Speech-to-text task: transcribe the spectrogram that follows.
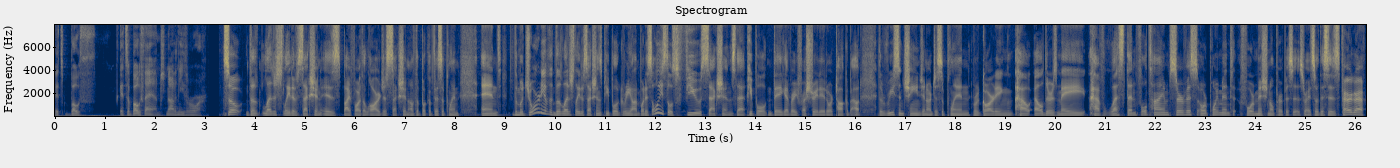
It's both it's a both and, not an either or. So, the legislative section is by far the largest section of the Book of Discipline. And the majority of the, the, legislative sections people agree on, but it's always those few sections that people they get very frustrated or talk about. The recent change in our discipline regarding how elders may have less than full time service or appointment for missional purposes, right? So, this is paragraph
